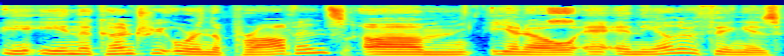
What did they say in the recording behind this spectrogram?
in the country or in the province? Um, you know, and the other thing is,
